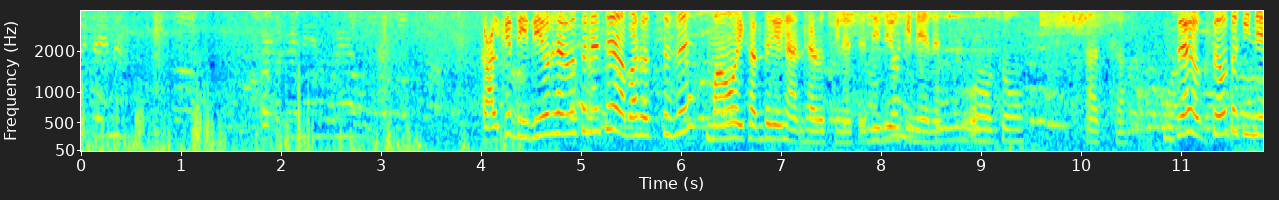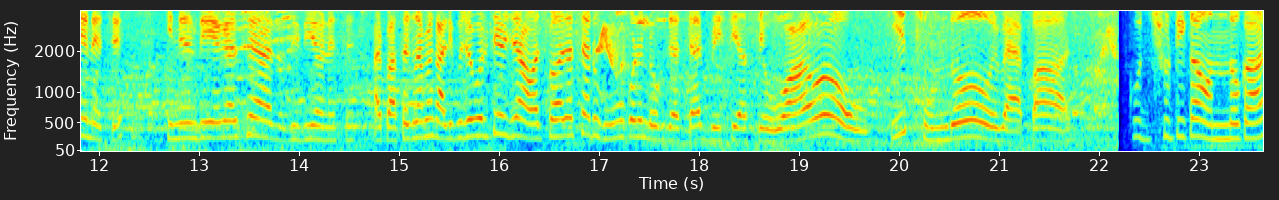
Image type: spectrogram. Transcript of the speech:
ওইটা এনে কত কালকে দিদিও ঢেঁড়স এনেছে আবার হচ্ছে যে মাও এখান থেকে ঢেঁড়স কিনেছে। দিদিও কিনে এনেছে। ও সো আচ্ছা। যাই হোক সেও তো কিনে এনেছে। কিনে দিয়ে গেছে আর দিদিও এনেছে। আর পাশের গ্রামে কালী পুজো বলছে ওই যে আওয়াজ পাওয়া যাচ্ছে আর হু করে লোক যাচ্ছে আর বৃষ্টি আসছে। ওয়াও, কি সুন্দর ব্যাপার। কুজ্ঝুটিকা অন্ধকার,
